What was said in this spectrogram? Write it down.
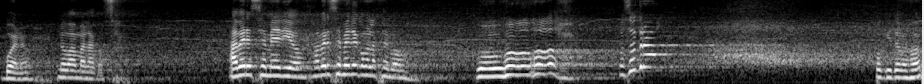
Bueno, no va mala cosa. A ver ese medio, a ver ese medio cómo lo hacemos. "Oh". ¿Nosotros? Un poquito mejor.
